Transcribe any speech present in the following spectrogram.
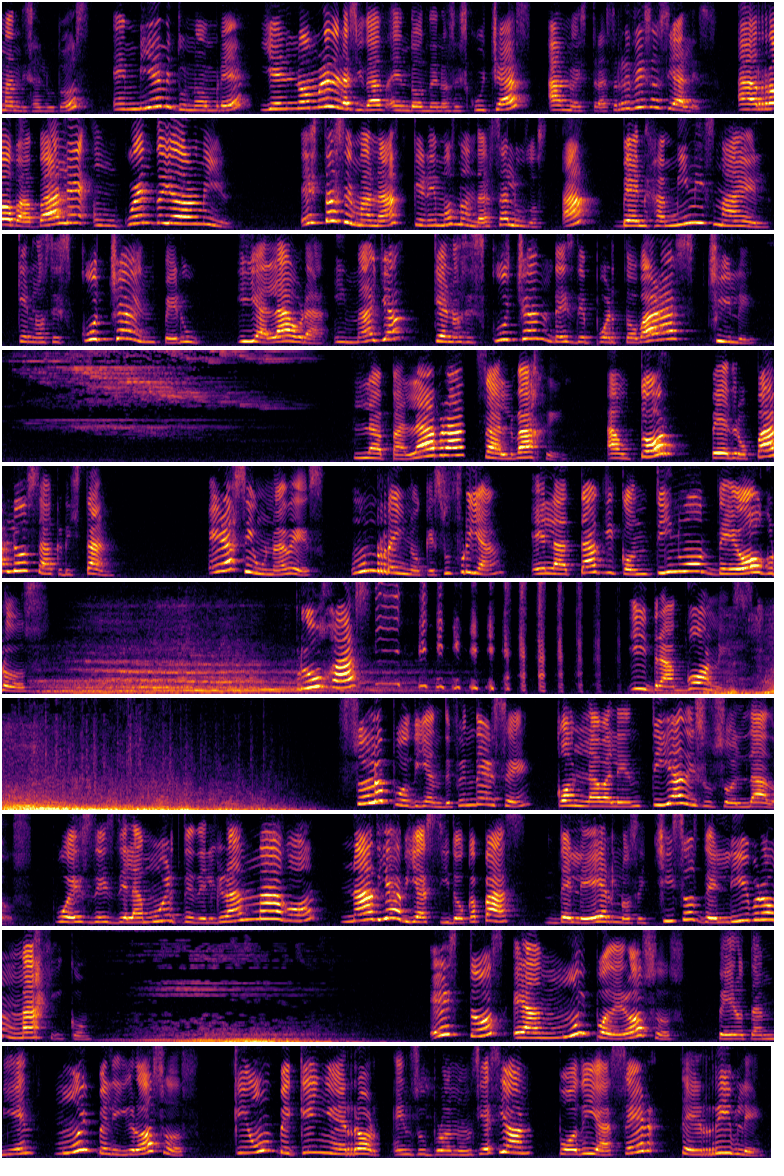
Mande saludos, envíame tu nombre y el nombre de la ciudad en donde nos escuchas a nuestras redes sociales. Arroba vale un cuento y a dormir. Esta semana queremos mandar saludos a Benjamín Ismael, que nos escucha en Perú, y a Laura y Maya, que nos escuchan desde Puerto Varas, Chile. La palabra salvaje. Autor Pedro Pablo Sacristán. Érase una vez un reino que sufría el ataque continuo de ogros, brujas y dragones. Solo podían defenderse con la valentía de sus soldados, pues desde la muerte del gran mago nadie había sido capaz de leer los hechizos del libro mágico. Estos eran muy poderosos, pero también muy peligrosos, que un pequeño error en su pronunciación podía ser terrible.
